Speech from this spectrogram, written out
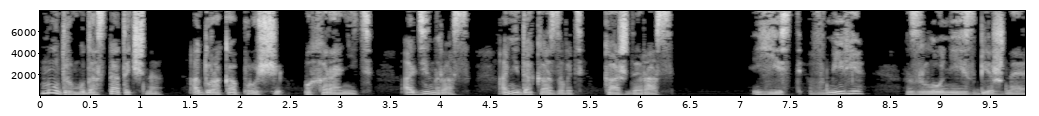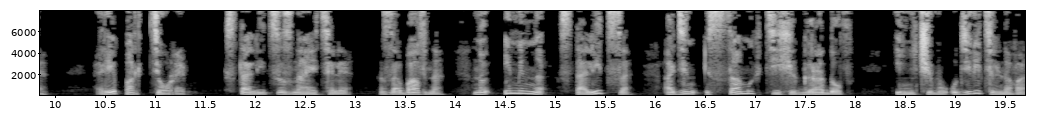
Мудрому достаточно а дурака проще похоронить один раз, а не доказывать каждый раз. Есть в мире зло неизбежное. Репортеры. Столица, знаете ли, забавно, но именно столица один из самых тихих городов, и ничего удивительного.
